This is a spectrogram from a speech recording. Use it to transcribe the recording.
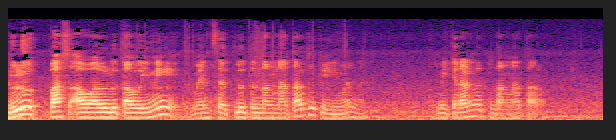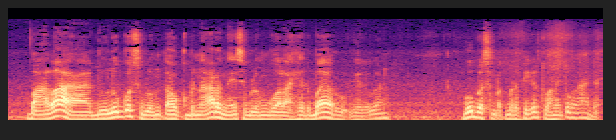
Dulu pas awal lu tahu ini mindset lu tentang Natal tuh kayak gimana? Pikiran lu tentang Natal. Bala dulu gue sebelum tahu kebenaran ya sebelum gue lahir baru gitu kan. Gue sempat berpikir Tuhan itu nggak ada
